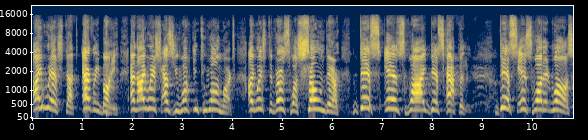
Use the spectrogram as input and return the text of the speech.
I wish that everybody, and I wish as you walked into Walmart, I wish the verse was shown there. This is why this happened. This is what it was.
